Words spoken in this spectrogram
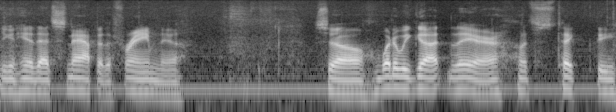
You can hear that snap of the frame there. So what do we got there? Let's take the,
